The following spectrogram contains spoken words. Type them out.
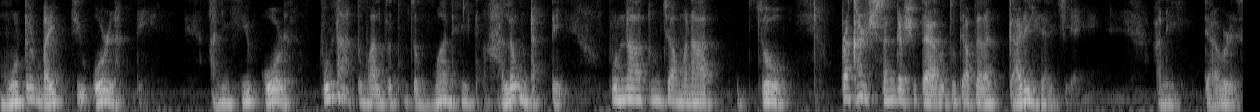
मोटर बाईकची ओढ लागते. आणि ही ओढ पुन्हा तुम्हाला जर तुमचं मन ही हलवून टाकते पुन्हा तुमच्या मनात जो प्रखर संघर्ष तयार होतो की आपल्याला गाडी घ्यायची आहे. आणि त्यावेळेस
